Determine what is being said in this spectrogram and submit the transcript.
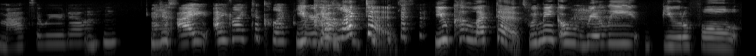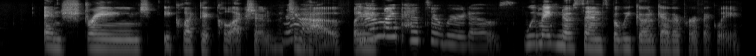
Matt's a weirdo. hmm I just- I, I like to collect You collect us. You collect us. We make a really beautiful and strange eclectic collection that you have. Like Even my pets are weirdos. we make no sense, but we go together perfectly.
